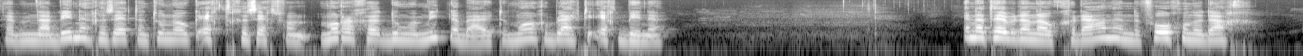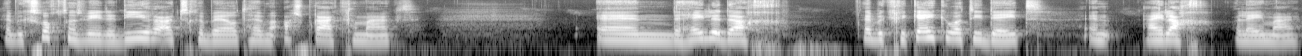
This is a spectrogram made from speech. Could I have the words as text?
Hebben hem naar binnen gezet en toen ook echt gezegd van morgen doen we hem niet naar buiten. Morgen blijft hij echt binnen. En dat hebben we dan ook gedaan. En de volgende dag heb ik ochtends weer de dierenarts gebeld, hebben we afspraak gemaakt. En de hele dag heb ik gekeken wat hij deed en hij lag alleen maar.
